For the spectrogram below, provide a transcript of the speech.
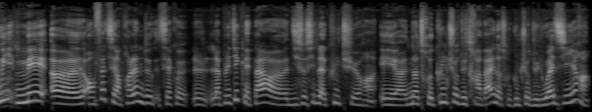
Oui, mais en fait, c'est un problème de. cest que la politique n'est pas dissociée de la culture. Hein. et notre culture du travail, notre culture du loisir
